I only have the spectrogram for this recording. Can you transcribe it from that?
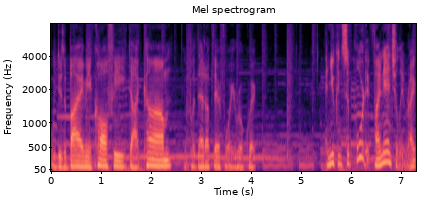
We do the buymeacoffee.com. I'll put that up there for you real quick. And you can support it financially, right?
